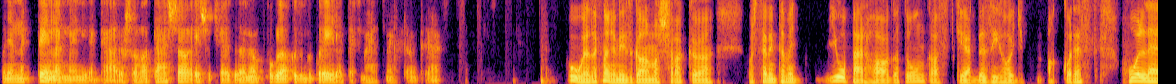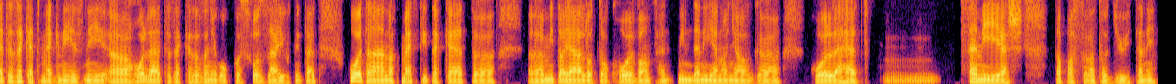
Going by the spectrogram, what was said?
hogy ennek tényleg mennyire káros a hatása, és hogyha ezzel nem foglalkozunk, akkor életek mehetnek tönkre. Hú, ezek nagyon izgalmasak. Most szerintem egy jó pár hallgatónk azt kérdezi, hogy akkor ezt hol lehet ezeket megnézni, hol lehet ezekhez az anyagokhoz hozzájutni, tehát hol találnak meg titeket, mit ajánlotok, hol van fent minden ilyen anyag, hol lehet mm, személyes tapasztalatot gyűjteni.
